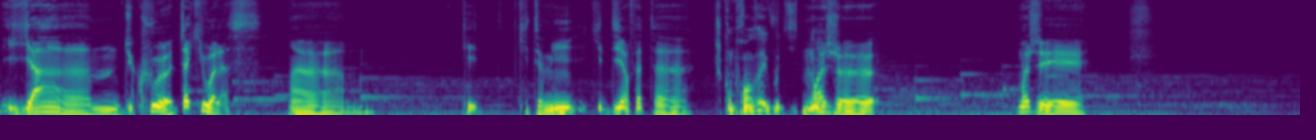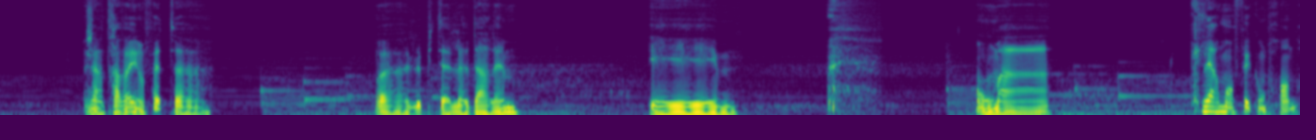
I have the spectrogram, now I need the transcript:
Il y a euh, du coup euh, Jackie Wallace euh, qui, qui, te mis, qui te dit en fait euh, Je comprendrais que vous dites. non. Moi, je. Moi, j'ai. J'ai un travail, en fait, euh, l'hôpital d'Harlem. Et. On m'a clairement fait comprendre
